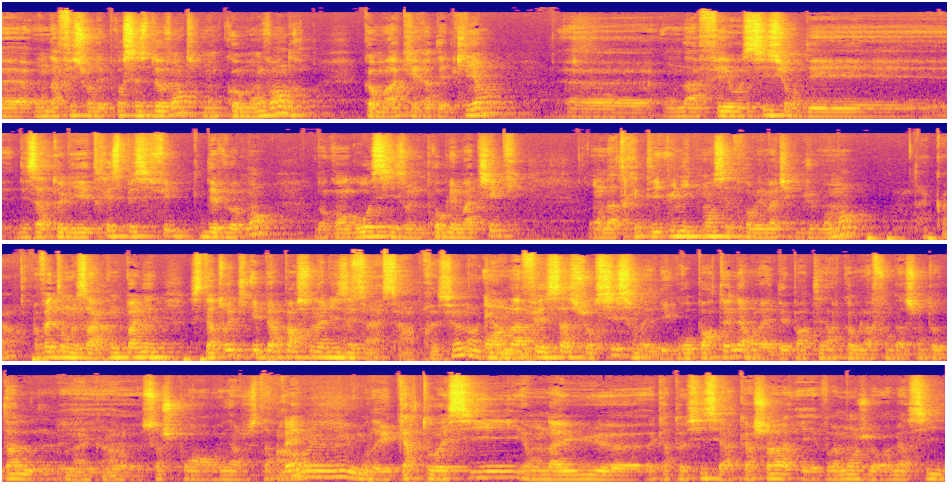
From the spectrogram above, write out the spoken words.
Euh, on a fait sur les process de vente, donc comment vendre, comment acquérir des clients. Euh, on a fait aussi sur des, des ateliers très spécifiques de développement. Donc en gros, s'ils ont une problématique, on a traité uniquement cette problématique du moment. D'accord. En fait, on les a accompagnés. C'est un truc hyper personnalisé. C'est c'est impressionnant, quand On a fait ça sur 6, on avait des gros partenaires. On avait des partenaires comme la Fondation Total. D'accord. euh, ça, je pourrais en revenir juste Ah, après. oui, oui, oui. On a eu Carto SI, on a eu euh, Carto SI, c'est Akasha, et vraiment je le remercie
